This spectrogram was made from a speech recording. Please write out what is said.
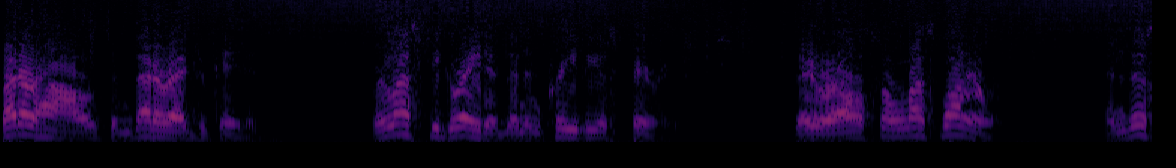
better housed, and better educated, were less degraded than in previous periods. They were also less violent, and this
